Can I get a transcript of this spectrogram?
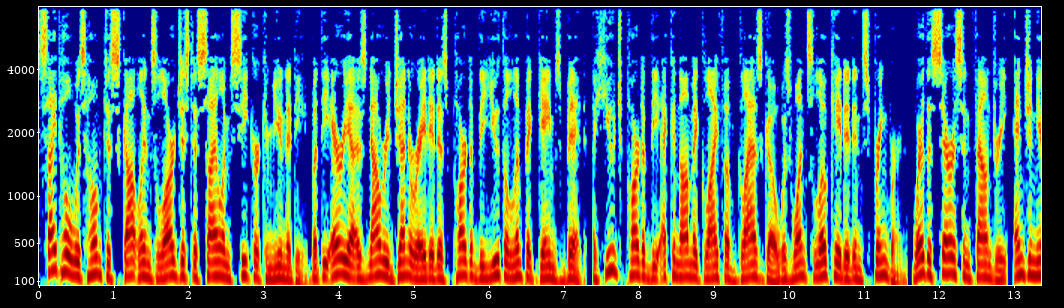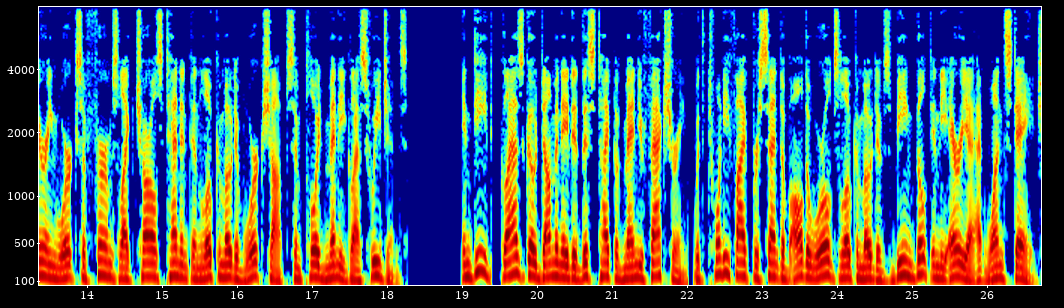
Sighthill was home to Scotland's largest asylum seeker community but the area is now regenerated as part of the Youth Olympic Games bid. A huge part of the economic life of Glasgow was once located in Springburn, where the Saracen Foundry, engineering works of firms like Charles Tennant and locomotive workshops employed many Glaswegians. Indeed, Glasgow dominated this type of manufacturing, with 25% of all the world's locomotives being built in the area at one stage.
